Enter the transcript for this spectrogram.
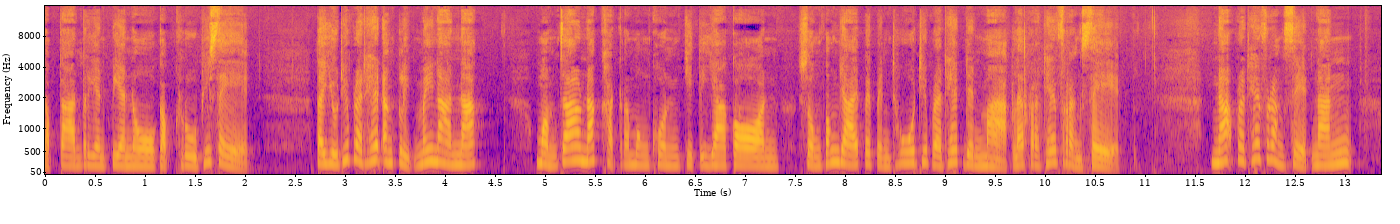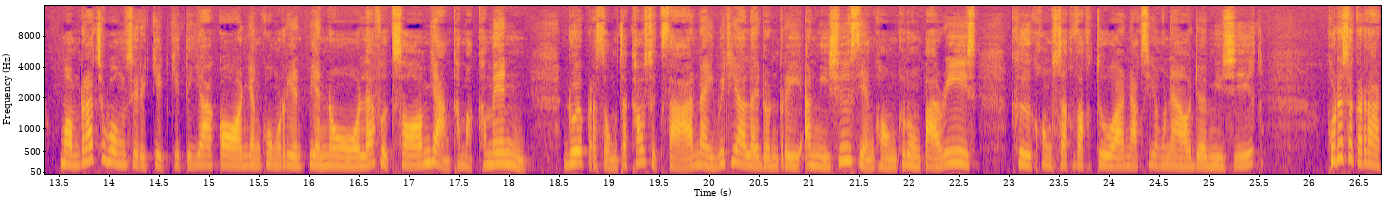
กับการเรียนเปียโนกับครูพิเศษ แต่อยู่ที่ประเทศอังกฤษไม่นานนัก หม่อมเจ้านักขัดระมงคลกิติยากรทรงต้องย้ายไปเป็นทูตที่ประเทศเดนมาร์กและประเทศฝรั่งเศส ณประเทศฝรั่งเศสนั้น หม่อมราชวงศ์สิริกิติ์กิติยากรยังคงเรียนเปียโน และฝึกซ้อมอย่างขมักขม้น ด้วยประสงค์จะเข้าศึกษาในวิทยาลัยดนตรีอันมีชื่อเสียงของกรุงปารีส คือ Conservatoire National de Musique พุทธศักราช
